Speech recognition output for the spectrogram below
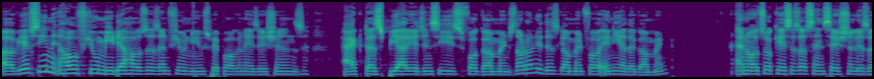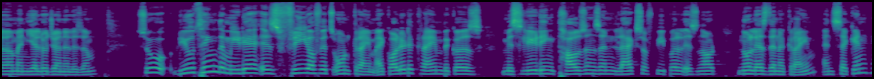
Uh, we have seen how few media houses and few newspaper organizations act as PR agencies for governments, not only this government, for any other government, and also cases of sensationalism and yellow journalism. So, do you think the media is free of its own crime? I call it a crime because misleading thousands and lakhs of people is not no less than a crime. And second,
